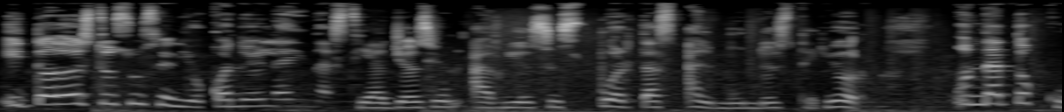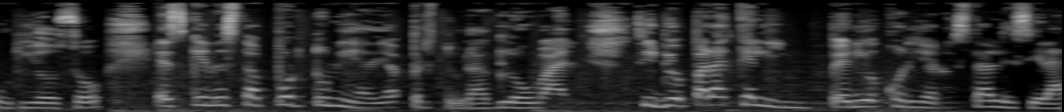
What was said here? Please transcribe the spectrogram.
y todo esto sucedió cuando la dinastía Joseon abrió sus puertas al mundo exterior. Un dato curioso es que en esta oportunidad de apertura global sirvió para que el imperio coreano estableciera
